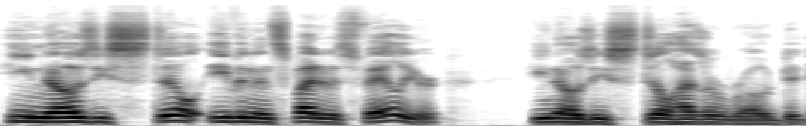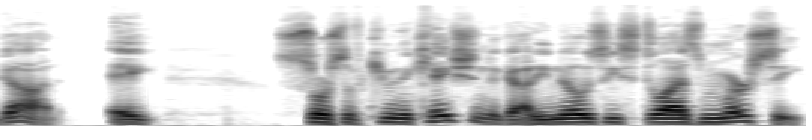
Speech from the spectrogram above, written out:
He knows he's still, even in spite of his failure, he knows he still has a road to God, a source of communication to God. He knows he still has mercy,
